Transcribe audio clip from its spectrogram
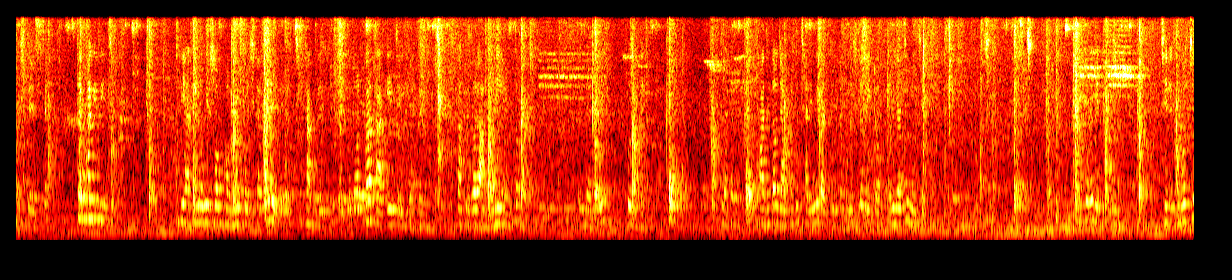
মুছতে এসছে, তাকে ভাগিয়ে দিয়েছি। দিয়ে এখন আমি সব ঘর পরিষ্কার করে দিচ্ছি। ঠাকুরের কিছু কৌটো দরকার আর এই যে ব্যাটারি। ঠাকুর ঘরে আমারই একদম এই ব্যাটারি খুলতে দেখা যাচ্ছে কাজে তাও জামা কাপড় ছাড়িনি, বাড়িতে যেটা পরেছিলাম এই টপ পরেই আছে, নিচে করে দেখলাম ছেলে ঘুমোচ্ছে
